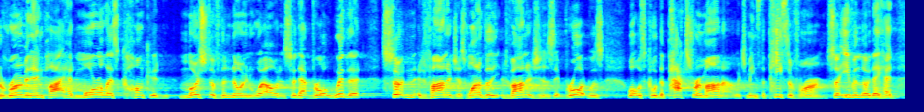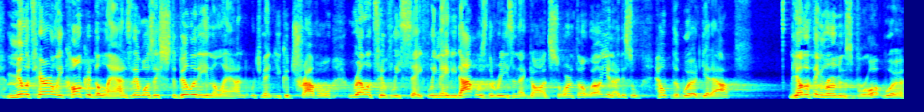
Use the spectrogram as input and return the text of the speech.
the Roman Empire had more or less conquered most of the known world, and so that brought with it certain advantages. One of the advantages it brought was what was called the Pax Romana, which means the peace of Rome. So even though they had militarily conquered the lands, there was a stability in the land, which meant you could travel relatively safely. Maybe that was the reason that God saw and thought, well, you know, this will help the word get out. The other thing Romans brought were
